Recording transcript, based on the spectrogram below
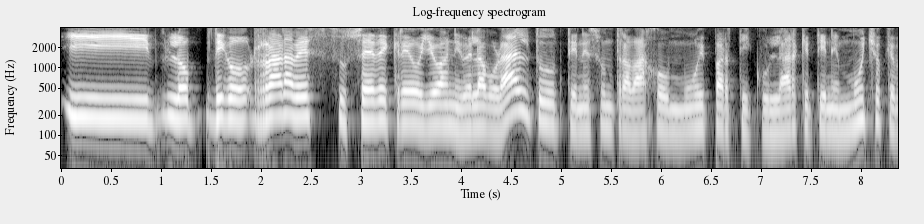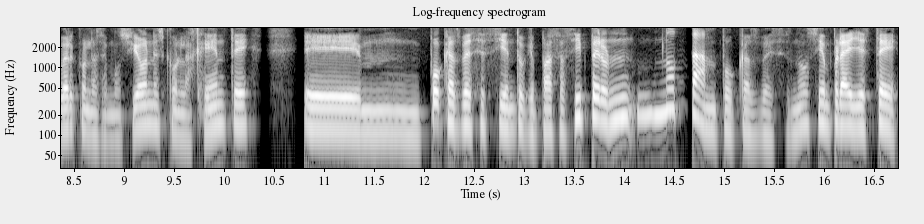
Y lo digo, rara vez sucede, creo yo, a nivel laboral. Tú tienes un trabajo muy particular que tiene mucho que ver con las emociones, con la gente. Eh, pocas veces siento que pasa así, pero no tan pocas veces, ¿no? Siempre hay este,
